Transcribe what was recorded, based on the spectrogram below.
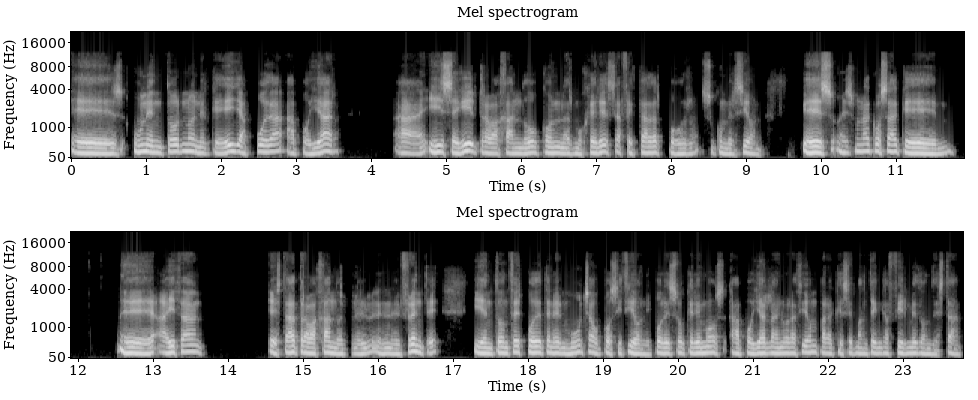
eh, un entorno en el que ella pueda apoyar y seguir trabajando con las mujeres afectadas por su conversión. Es, es una cosa que eh, Aiza está trabajando en el, en el frente y entonces puede tener mucha oposición y por eso queremos apoyarla en oración para que se mantenga firme donde está.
